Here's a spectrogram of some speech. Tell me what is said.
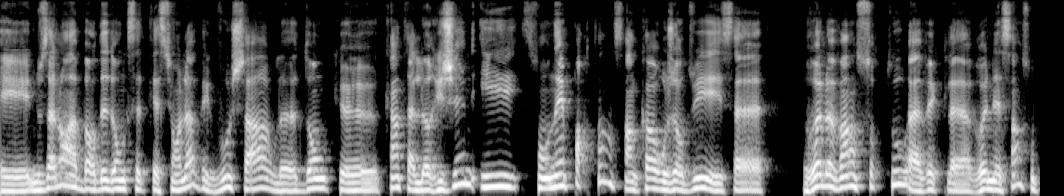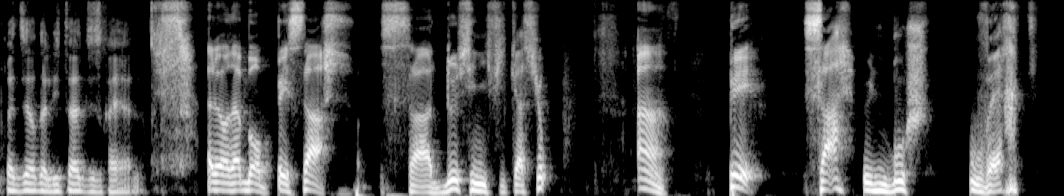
Et nous allons aborder donc cette question-là avec vous, Charles. Donc, euh, quant à l'origine et son importance encore aujourd'hui et sa relevance surtout avec la renaissance, on pourrait dire, de l'État d'Israël. Alors d'abord, Pessah, ça a deux significations. Un, Pessah, une bouche ouverte.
